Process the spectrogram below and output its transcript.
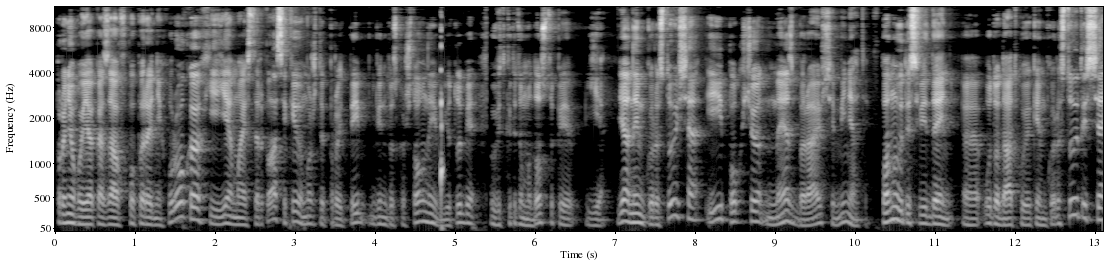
Про нього я казав в попередніх уроках, і є майстер-клас, який ви можете пройти. Він безкоштовний в Ютубі у відкритому доступі є. Я ним користуюся і поки що не збираюся міняти. Плануєте свій день е, у додатку, яким користуєтеся,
